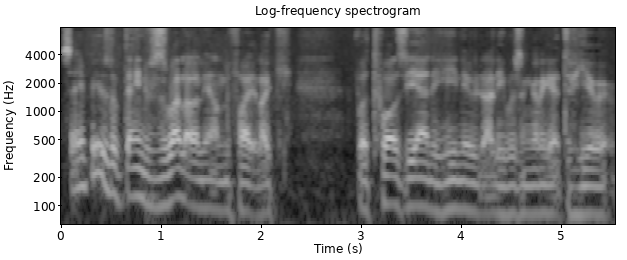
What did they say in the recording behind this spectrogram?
Samuel Peters looked dangerous as well early on in the fight, like. But towards the end, he knew that he wasn't going to get to Hughie.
